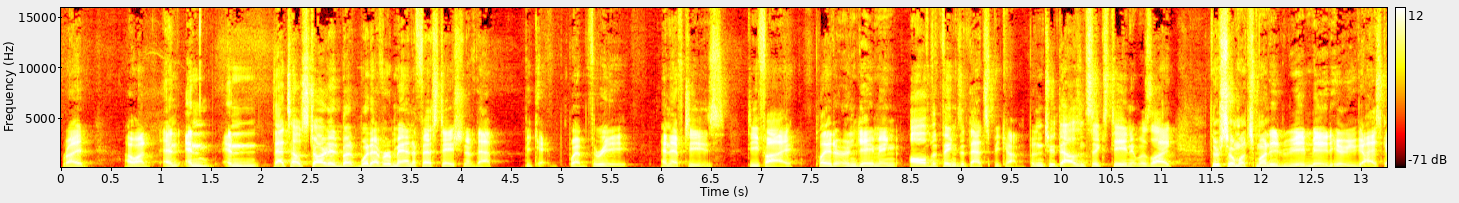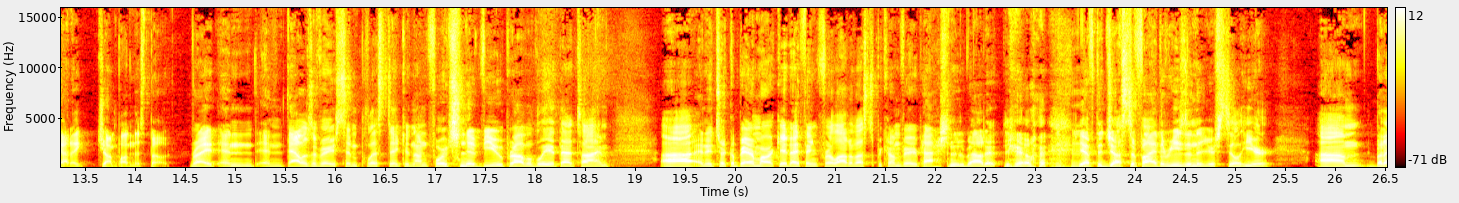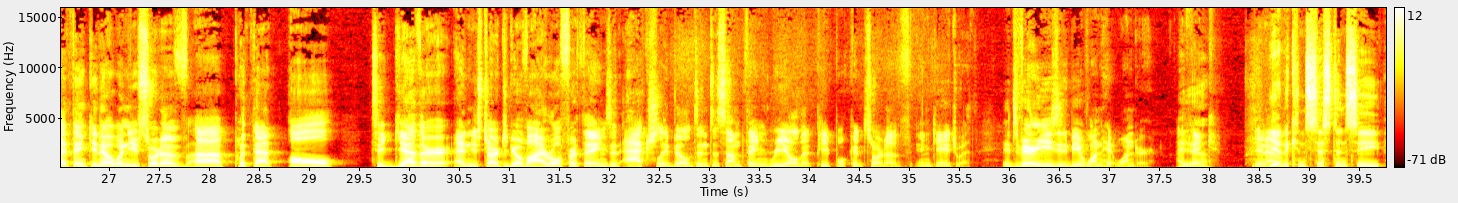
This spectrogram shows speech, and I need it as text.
right? I want, and and and that's how it started. But whatever manifestation of that became, Web three, NFTs, DeFi, play to earn gaming, all the things that that's become. But in 2016, it was like there's so much money to be made here. You guys got to jump on this boat, right? And and that was a very simplistic and unfortunate view probably at that time. Uh, and it took a bear market, I think, for a lot of us to become very passionate about it. You know, you have to justify the reason that you're still here. Um, but I think you know when you sort of uh, put that all together and you start to go viral for things, it actually builds into something real that people can sort of engage with. It's very easy to be a one-hit wonder. I think. You know. Yeah, the consistency.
